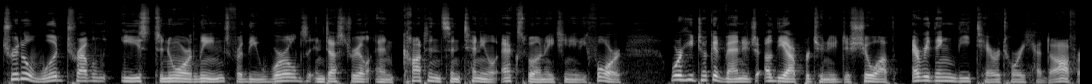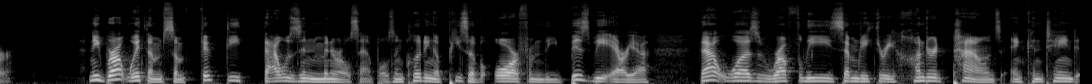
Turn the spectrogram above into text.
Tritle would travel east to New Orleans for the World's Industrial and Cotton Centennial Expo in 1884, where he took advantage of the opportunity to show off everything the territory had to offer. And he brought with him some 50,000 mineral samples, including a piece of ore from the Bisbee area that was roughly 7,300 pounds and contained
